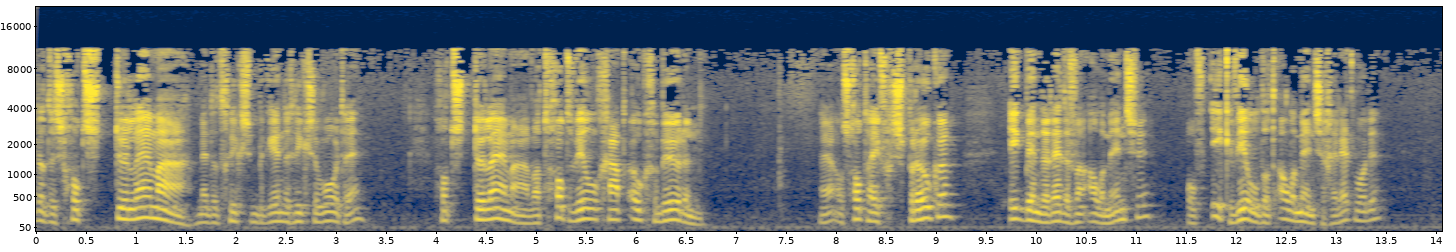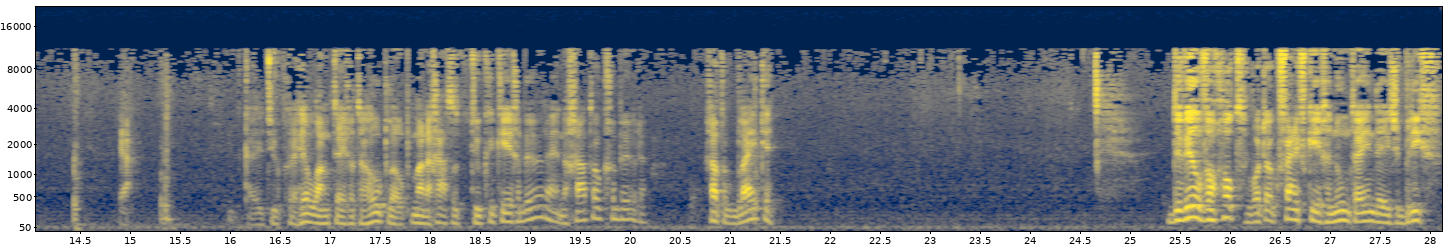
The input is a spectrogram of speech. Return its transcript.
Dat is Gods telemma, met het Griekse, bekende Griekse woord. Hè? Gods telemma. Wat God wil, gaat ook gebeuren. Als God heeft gesproken, ik ben de redder van alle mensen, of ik wil dat alle mensen gered worden. Ja, dan kan je natuurlijk heel lang tegen te hoop lopen, maar dan gaat het natuurlijk een keer gebeuren. En dat gaat ook gebeuren. Gaat ook blijken. De wil van God wordt ook vijf keer genoemd in deze brief.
